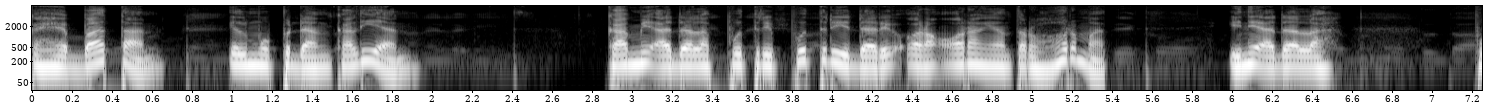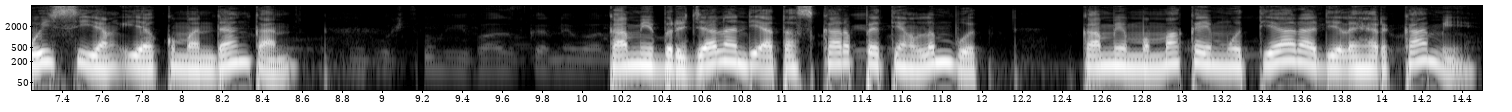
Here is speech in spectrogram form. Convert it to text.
kehebatan ilmu pedang kalian. Kami adalah putri-putri dari orang-orang yang terhormat. Ini adalah puisi yang ia kumandangkan. Kami berjalan di atas karpet yang lembut. Kami memakai mutiara di leher kami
